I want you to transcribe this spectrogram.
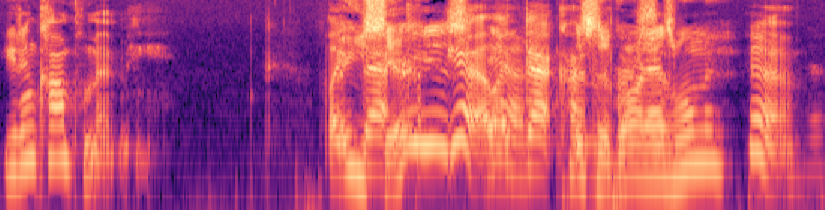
You didn't compliment me. Like Are you that ki- serious? yeah, Yeah. like that kind This is a grown ass woman. Yeah. Oh,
